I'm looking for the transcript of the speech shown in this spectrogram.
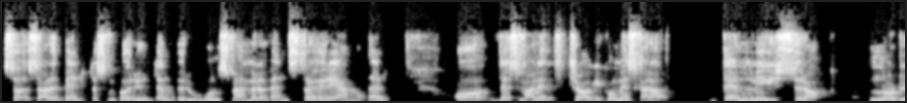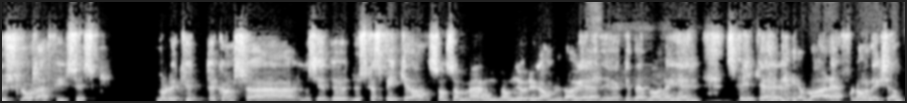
så, så, er det et belte som går rundt den broen som er mellom venstre og høyre hjernehalvdel. Og Det som er litt tragikomisk, er at den lyser opp når du slår deg fysisk når du kutter kanskje si, du, du, skal spikke, da, sånn som ungdommen gjorde i gamle dager. De gjør ikke det nå lenger. Spikke, hva er det for noe, liksom?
